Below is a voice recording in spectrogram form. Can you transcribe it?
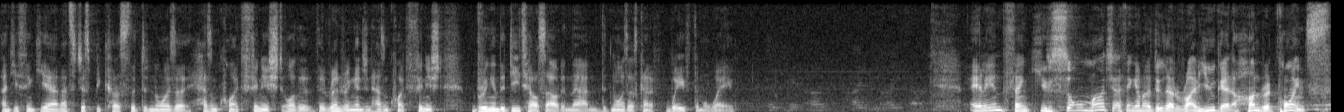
and you think, yeah, that's just because the denoiser hasn't quite finished or the, the rendering engine hasn't quite finished bringing the details out in that, and the noise has kind of waved them away. Alien, thank you so much. I think I'm going to do that right. You get 100 points.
